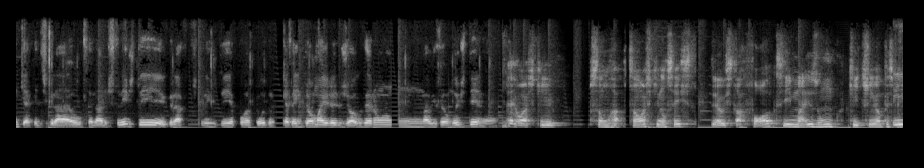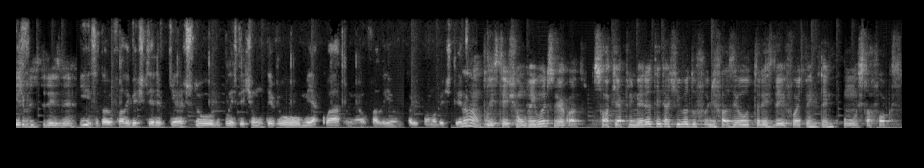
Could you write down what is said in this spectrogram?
1, que é aqueles gra os cenários 3D, gráficos 3D, a porra toda, que até então a maioria dos jogos eram na visão 2D, né? É, eu acho que são, são, acho que não sei se é o Star Fox e mais um que tinha a perspectiva de 3D. Isso, então, eu falei besteira, porque antes do, do PlayStation 1 teve o 64, né? Eu falei, eu falei com uma besteira. Não, o PlayStation veio antes do 64. Só que a primeira tentativa do- de fazer o 3D foi Super Nintendo com o Star Fox.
